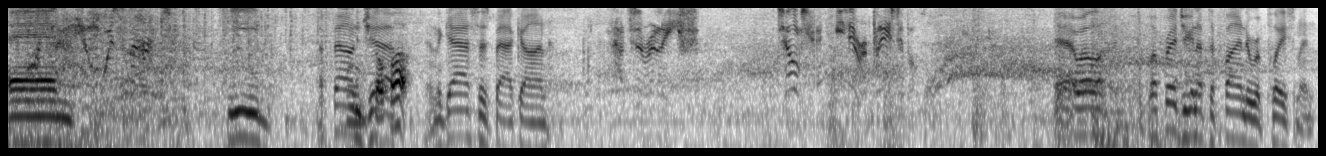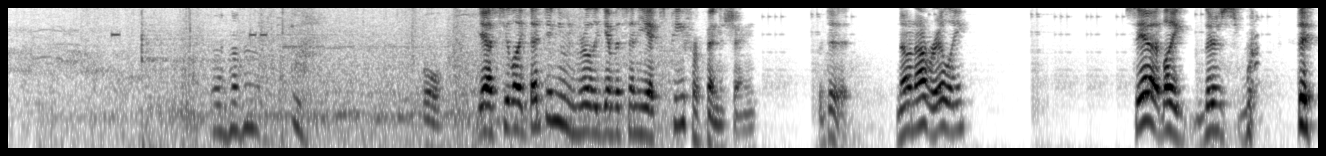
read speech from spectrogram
And Who was that? he I found Himself Jeff, up. and the gas is back on. That's a relief. Told you, he's irreplaceable. Yeah, well, I'm afraid you're gonna have to find a replacement. Cool. Yeah, see, like that didn't even really give us any XP for finishing, did it? No, not really. So yeah, like there's there,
